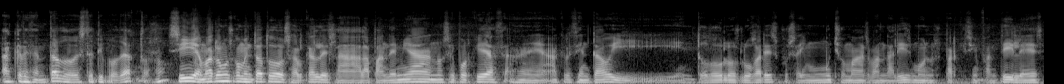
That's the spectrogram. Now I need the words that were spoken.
acrecentado este tipo de actos, ¿no? Sí, además lo hemos comentado todos los alcaldes, la, la pandemia no sé por qué ha, eh, ha acrecentado y, y en todos los lugares pues hay mucho más vandalismo en los parques infantiles,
